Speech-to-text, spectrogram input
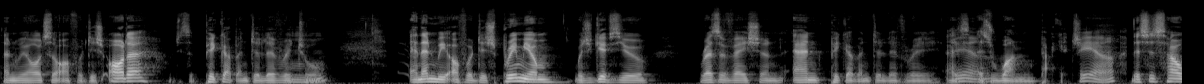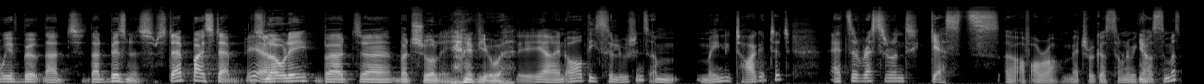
Then we also offer Dish Order, which is a pickup and delivery mm-hmm. tool. And then we offer Dish Premium, which gives you reservation and pickup and delivery as, yeah. as one package. Yeah. This is how we've built that that business step by step, yeah. slowly but uh, but surely, if you will. Yeah, and all these solutions are mainly targeted at the restaurant guests uh, of our Metro Gastronomy yeah. customers.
